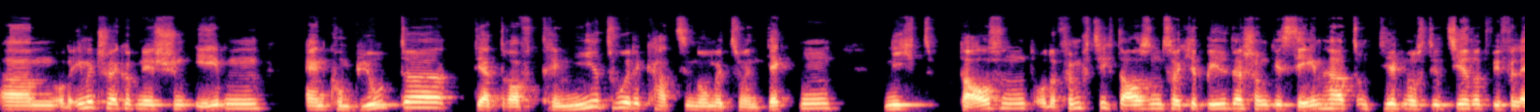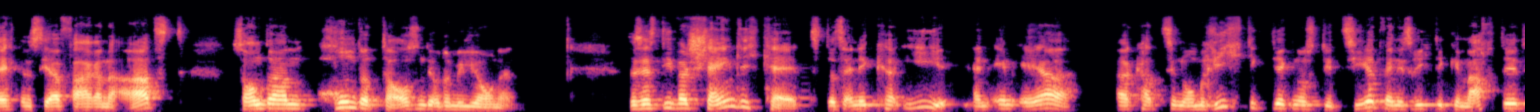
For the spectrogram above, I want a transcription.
ähm, oder Image Recognition eben ein Computer, der darauf trainiert wurde, Karzinome zu entdecken, nicht 1000 oder 50.000 solche Bilder schon gesehen hat und diagnostiziert hat, wie vielleicht ein sehr erfahrener Arzt, sondern Hunderttausende oder Millionen. Das heißt, die Wahrscheinlichkeit, dass eine KI ein MR-Karzinom richtig diagnostiziert, wenn es richtig gemacht wird,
